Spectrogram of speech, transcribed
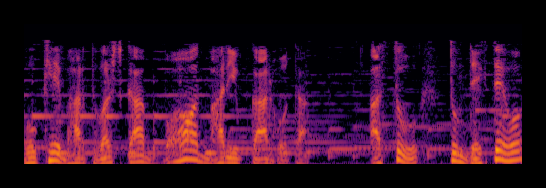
भूखे भारतवर्ष का बहुत भारी उपकार होता। अस्तु तुम देखते हो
